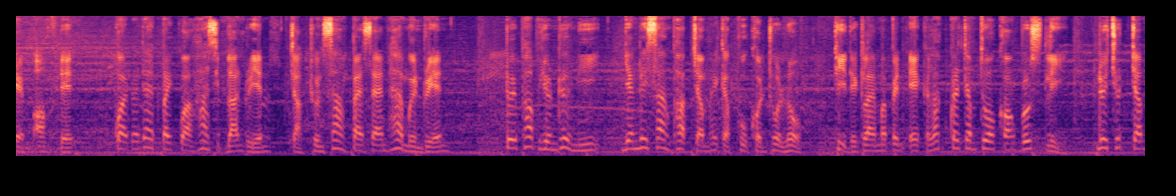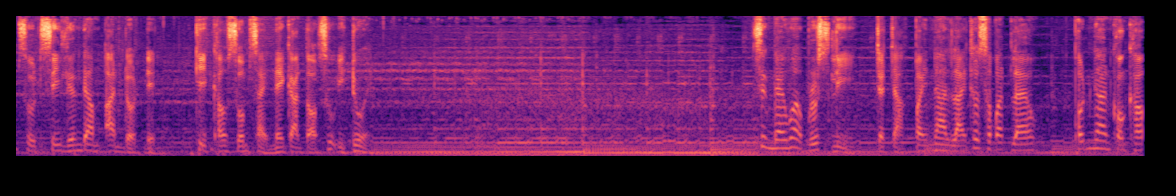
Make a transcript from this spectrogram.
Game of Death วาดรายได้ไปกว่า 50 ล้านเหรียญจากทุนสร้าง 850,000 เหรียญ โดยภาพยนตร์เรื่องนี้ยังได้สร้างภาพจำให้กับผู้คนทั่วโลก ที่ได้กลายมาเป็นเอกลักษณ์ประจำตัวของบรูซลีด้วยชุดจำสูทสีเหลืองดำอันโดดเด่นที่เขาสวมใส่ในการต่อสู้อีกด้วย ซึ่งแม้ว่าบรูซลีจะจากไปนานหลายทศวรรษแล้ว ผลงานของเขา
